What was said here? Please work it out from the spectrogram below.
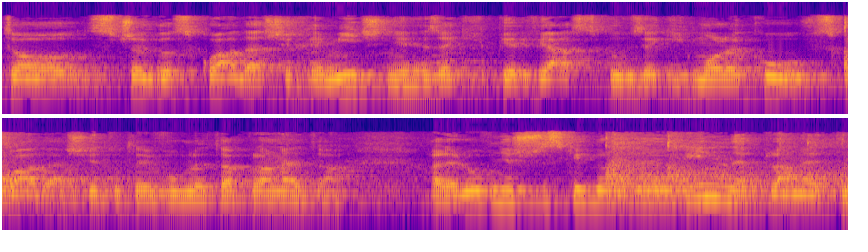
to z czego składa się chemicznie, z jakich pierwiastków, z jakich molekułów składa się tutaj w ogóle ta planeta, ale również wszystkiego rodzaju inne planety,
